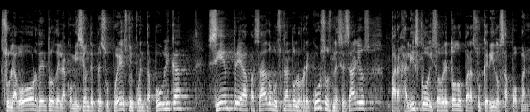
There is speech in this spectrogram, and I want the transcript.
su labor dentro de la Comisión de Presupuesto y Cuenta Pública siempre ha pasado buscando los recursos necesarios para Jalisco y sobre todo para su querido Zapopan.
